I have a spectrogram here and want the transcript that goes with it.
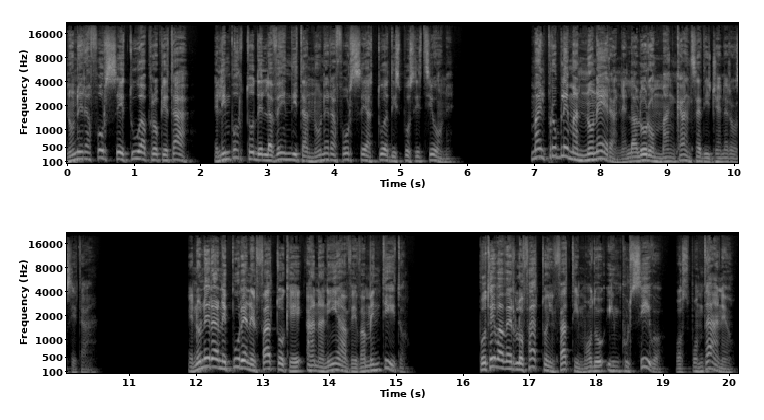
Non era forse tua proprietà e l'importo della vendita non era forse a tua disposizione? Ma il problema non era nella loro mancanza di generosità. E non era neppure nel fatto che Anania aveva mentito. Poteva averlo fatto infatti in modo impulsivo o spontaneo.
